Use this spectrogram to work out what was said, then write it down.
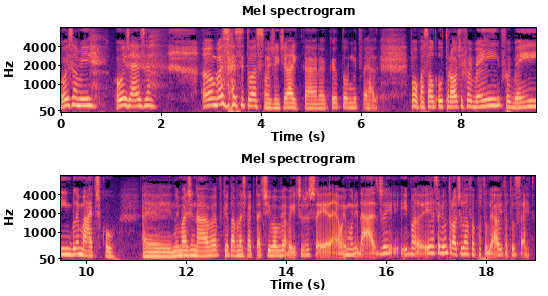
Oi, Samir. Oi, Jéssica. Ambas as situações, gente. Ai, cara, que eu tô muito ferrada. Pô, passar o, o trote foi bem, foi bem emblemático. É, não imaginava, porque eu tava na expectativa, obviamente, de ser né, uma imunidade e, e receber um trote do Rafael Portugal e tá tudo certo.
